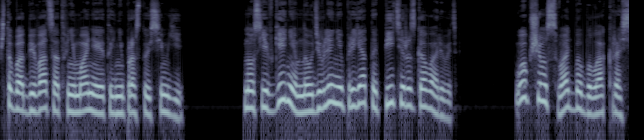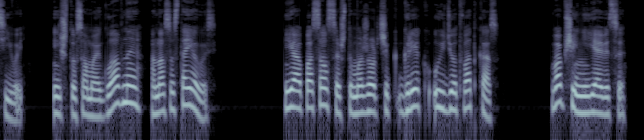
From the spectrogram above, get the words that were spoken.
чтобы отбиваться от внимания этой непростой семьи. Но с Евгением, на удивление, приятно пить и разговаривать. В общем, свадьба была красивой. И, что самое главное, она состоялась. Я опасался, что мажорчик Грек уйдет в отказ — вообще не явится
